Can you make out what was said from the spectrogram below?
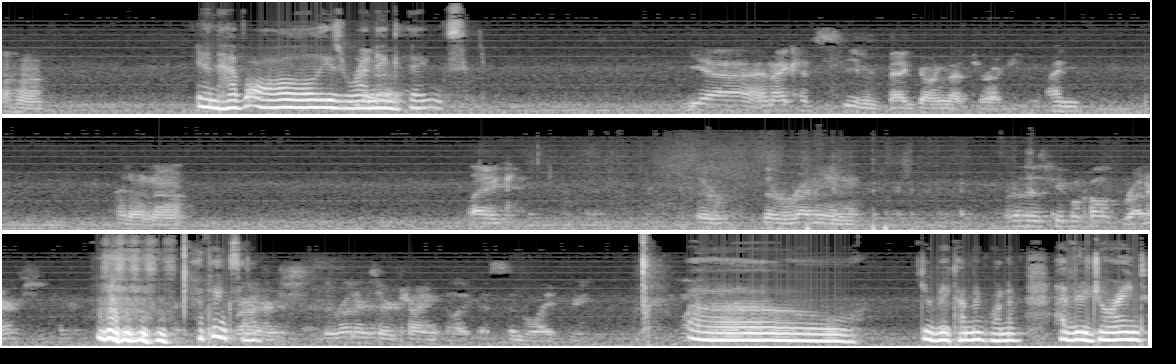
Uh huh. And have all these running Yeah. things. Yeah, and I could see Meg going that direction. I, I don't know. Like the the running. What are those people called? Runners. I think so. Runners. The runners are trying to like assimilate me. Oh, you're becoming one of. Have you joined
